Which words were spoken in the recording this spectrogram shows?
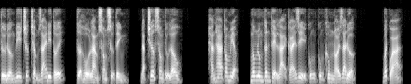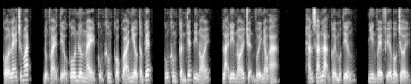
từ đường đi trước chậm rãi đi tới, tựa hồ làm xong sự tình, đặt trước xong từ lâu. Hắn há to miệng, mông lung thân thể lại cái gì cũng cũng không nói ra được. Bất quá, có lẽ trước mắt, đụng phải tiểu cô nương này cũng không có quá nhiều tâm kết, cũng không cần thiết đi nói, lại đi nói chuyện với nhau à. Hắn sán lạn cười một tiếng nhìn về phía bầu trời,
